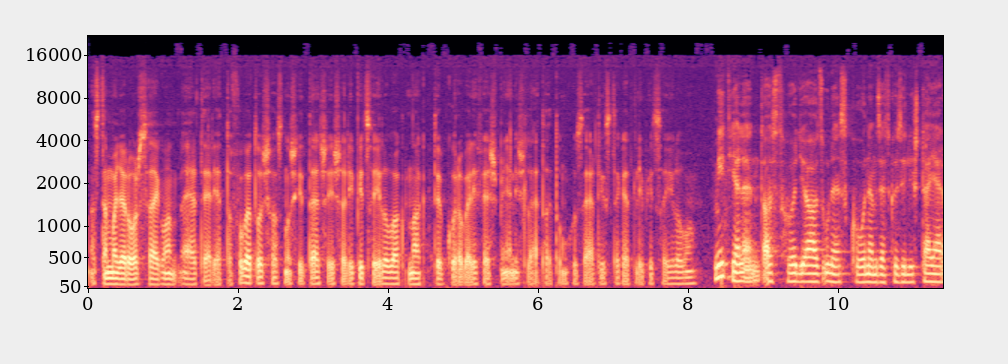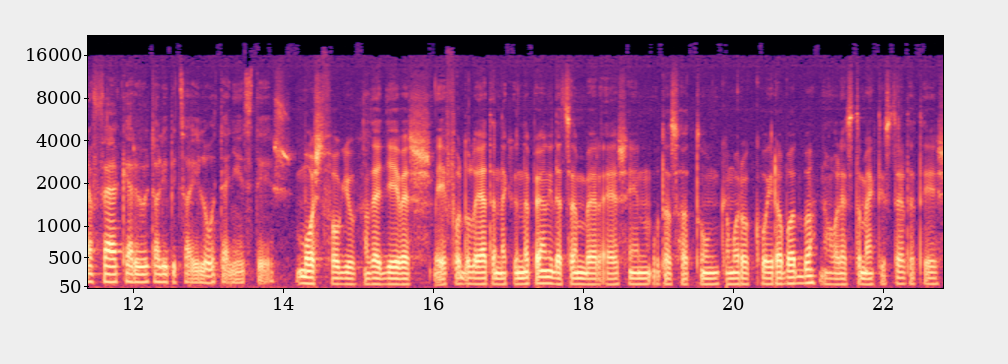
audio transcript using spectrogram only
Aztán Magyarországon elterjedt a fogatos hasznosítása és a lipicai lovaknak. Több korabeli festményen is láthatunk huzártiszteket lipicai lovon. Mit jelent azt, hogy az UNESCO nemzetközi listájára felkerült a lipicai lótenyésztés? Most fogjuk az egyéves évfordulóját ennek ünnepelni. December 1-én utazhattunk a marokkói Rabatba, ahol ezt a megtiszteltetést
